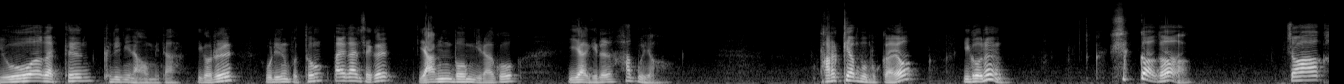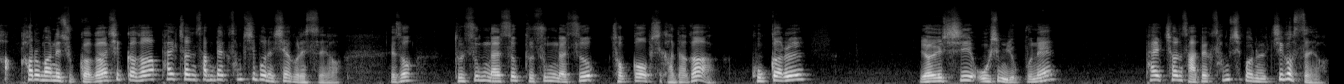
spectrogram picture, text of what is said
요와 같은 그림이 나옵니다. 이거를 우리는 보통 빨간색을 양봉이라고 이야기를 하고요. 다르게 한번 볼까요? 이거는 시가가 쫙 하- 하루 만에 주가가 시가가 8,330원에 시작을 했어요. 그래서 들쑥날쑥 들쑥날쑥 저가 없이 가다가 고가를 10시 56분에 8,430원을 찍었어요.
